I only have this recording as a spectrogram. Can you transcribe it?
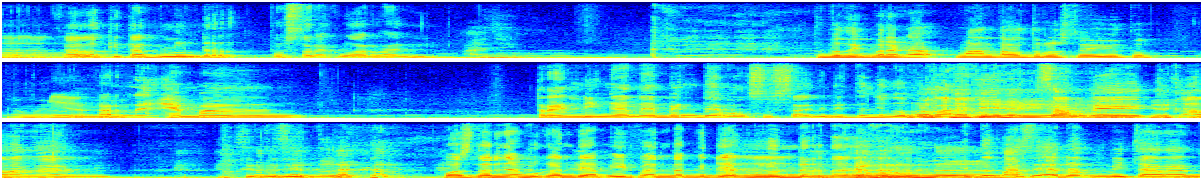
Nah, kalau kita blunder, posternya keluar lagi. Anjing. Itu berarti mereka mantau terus tuh ya YouTube. Iya, karena emang trending gak nebeng tuh emang susah. Jadi itu juga berlaku Iya, iya, sampai ke kalangan situ-situ. posternya bukan tiap event tapi tiap blunder tuh itu pasti ada pembicaraan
